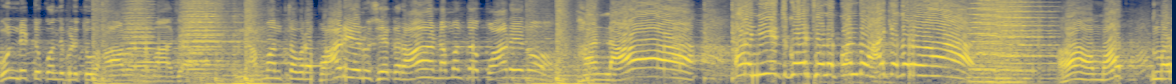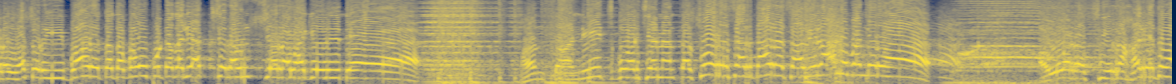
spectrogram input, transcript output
ಗುಂಡಿಟ್ಟು ಕೊಂದು ಬಿಡಿತು ಹಾಳು ಸಮಾಜ. ನಮ್ಮಂತವರ ಪಾಡೇನು ಶೇಖರ? ನಮ್ಮಂತ ಪಾಡೇನು ಅಣ್ಣ ಆ ನೀಚ್ ಗೋಡ್ಸೆನ ಕೊಂದು ಹಾಕಿದರು. ಆ ಮಹಾತ್ಮರ ಹೆಸರು ಈ ಭಾರತದ ಬಹುಪುಟದಲ್ಲಿ ಅಕ್ಷರ ಅಕ್ಷರವಾಗಿ ಉಳಿದಿದೆ. ಅಂತ ನೀಚ್ ಗೋಡ್ಸೇನ ಅಂತ ಸೂರ ಸರ್ದಾರ ಸಾವಿರಾರು ಬಂದರು. ಅವರ ಸಿರ ಹರಿದವ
